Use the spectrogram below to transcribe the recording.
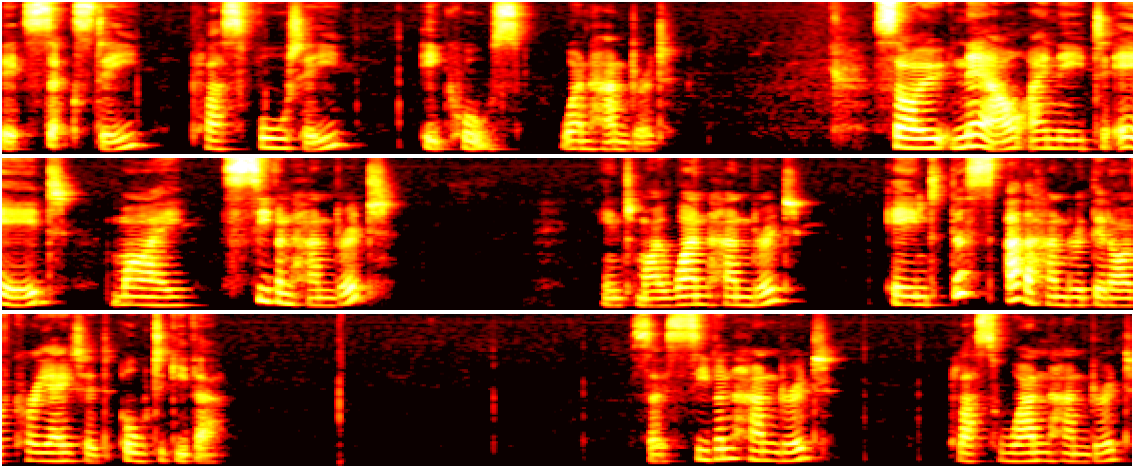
that 60 plus 40 equals 100. So now I need to add my 700 and my 100 and this other 100 that I've created all together. So 700 plus 100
